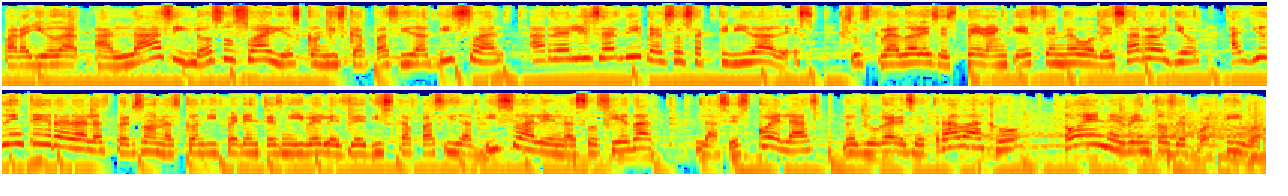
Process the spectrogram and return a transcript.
para ayudar a las y los usuarios con discapacidad visual a realizar diversas actividades. Sus creadores esperan que este nuevo desarrollo ayude a integrar a las personas con diferentes niveles de discapacidad visual en la sociedad, las escuelas, los lugares de trabajo o en eventos deportivos.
